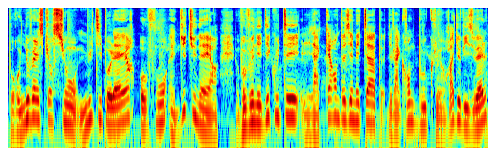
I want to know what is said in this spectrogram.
pour une nouvelle excursion multipolaire au fond du tunnel. Vous venez d'écouter la 42e étape de la grande boucle radiovisuelle,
